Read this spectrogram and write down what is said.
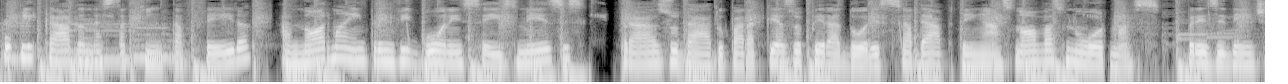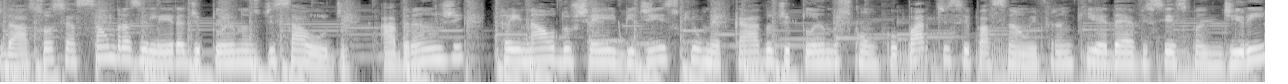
Publicada nesta quinta-feira, a norma entra em vigor em seis meses, prazo dado para que as operadoras se adaptem às novas normas. Presidente da Associação Brasileira de Planos de Saúde, Abrange, Reinaldo Scheib diz que o mercado de planos com coparticipação e franquia deve se expandir e,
